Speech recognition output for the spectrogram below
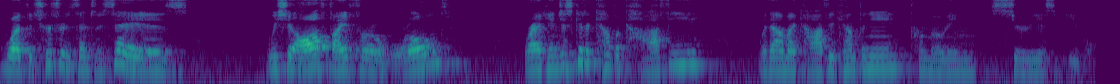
what the church would essentially say is we should all fight for a world where I can just get a cup of coffee without my coffee company promoting serious evil.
